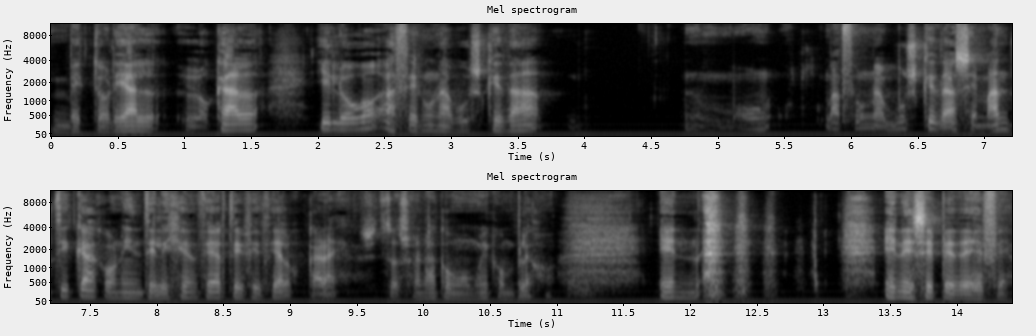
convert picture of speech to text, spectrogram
vectorial local y luego hacer una búsqueda hacer una búsqueda semántica con inteligencia artificial. Caray, esto suena como muy complejo. En, en ese PDF.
